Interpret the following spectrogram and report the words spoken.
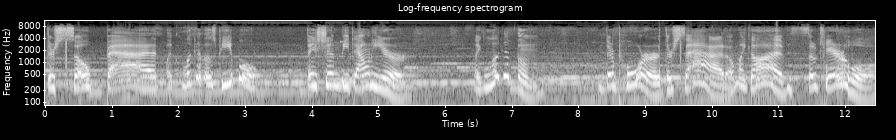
They're so bad. Like, look at those people. They shouldn't be down here. Like, look at them. They're poor. They're sad. Oh my god. This is so terrible.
